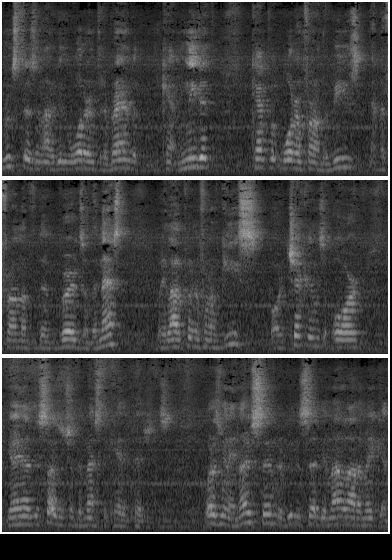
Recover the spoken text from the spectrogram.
roosters and allowed to give water into the brand, but you can't knead it. You can't put water in front of the bees and in front of the birds of the nest, but you're allowed to put it in front of geese or chickens or you know, the size which are domesticated pigeons. What does it mean? Nice sin, Rabbi said you're not allowed to make a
